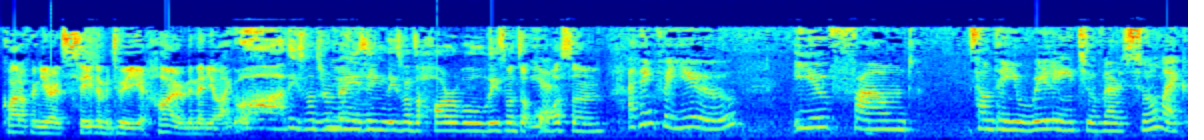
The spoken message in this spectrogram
Quite often you don't see them until you get home, and then you're like, "Wow, these ones are amazing. These ones are horrible. These ones are Yeah. awesome." I think for you, you found something you're really into very soon, like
